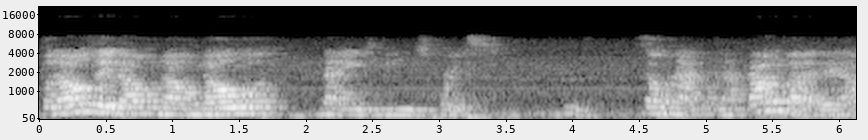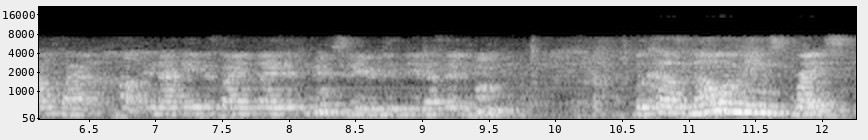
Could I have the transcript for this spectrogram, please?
for those that don't know, Noah name means rest. So when I when I thought about that, I was like, huh, and I did the same thing that the missionary did. I said, hmm. Because Noah means rest.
